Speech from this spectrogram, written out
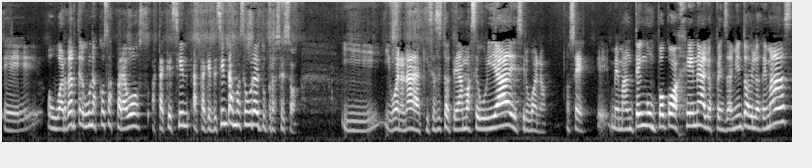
eh, o guardarte algunas cosas para vos hasta que, hasta que te sientas más segura de tu proceso. Y, bueno, nada, quizás esto te da más seguridad y decir, bueno, no sé, eh, me mantengo un poco ajena a los pensamientos de los demás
